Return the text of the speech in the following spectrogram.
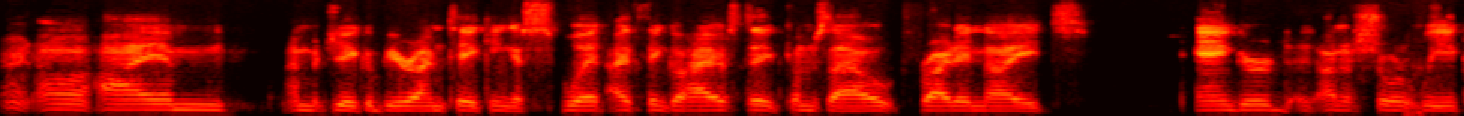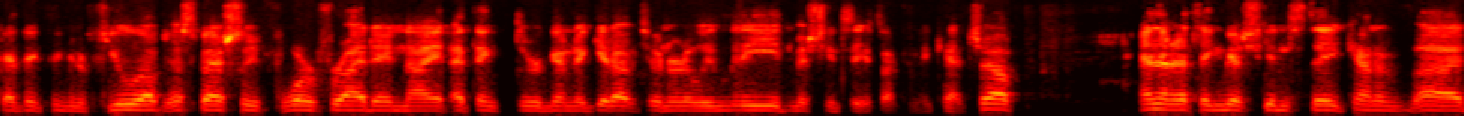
Right, uh, I am. I'm a Jacob here. I'm taking a split. I think Ohio State comes out Friday night, angered on a short week. I think they're going to fuel up, especially for Friday night. I think they're going to get up to an early lead. Michigan State's not going to catch up, and then I think Michigan State kind of uh,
